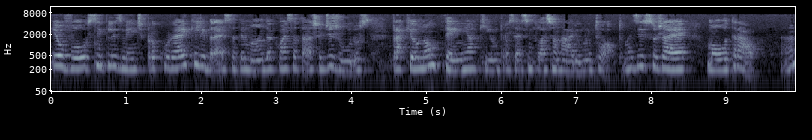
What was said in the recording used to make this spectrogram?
eu vou simplesmente procurar equilibrar essa demanda com essa taxa de juros para que eu não tenha aqui um processo inflacionário muito alto. Mas isso já é uma outra aula. Tá?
